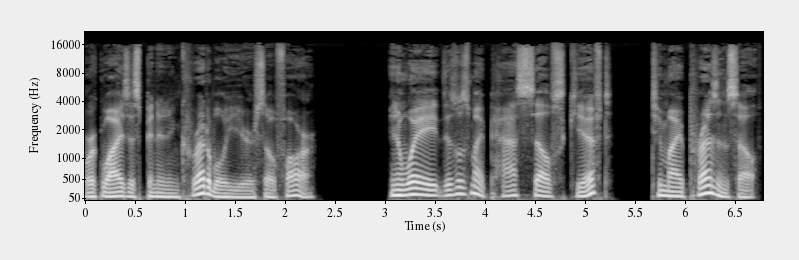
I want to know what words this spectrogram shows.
Work wise, it's been an incredible year so far. In a way, this was my past self's gift to my present self.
